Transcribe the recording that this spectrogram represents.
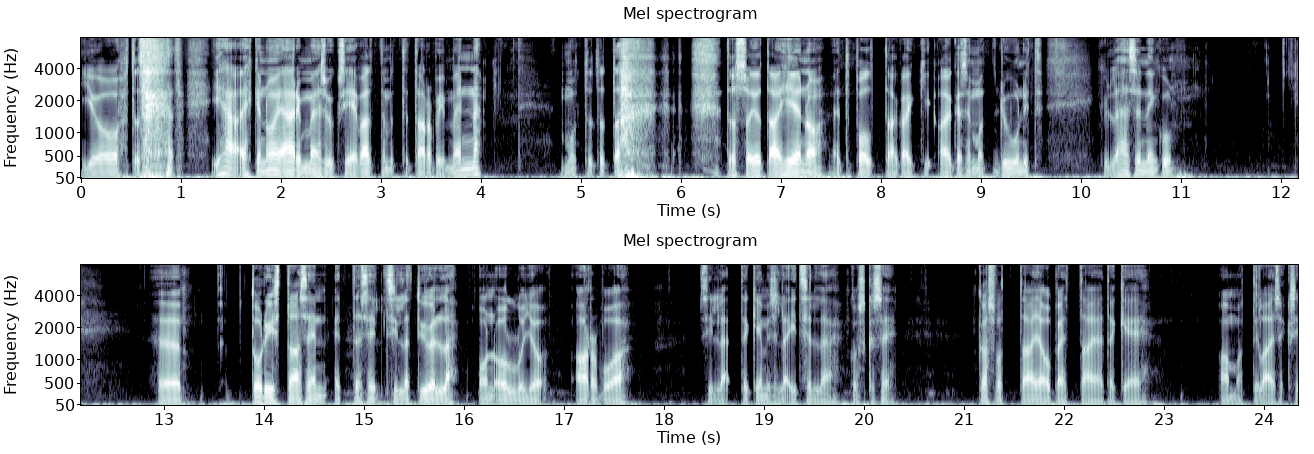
Joo, tota, ihan ehkä noin äärimmäisyyksiä ei välttämättä tarvi mennä, mutta tota, tuossa on jotain hienoa, että polttaa kaikki aikaisemmat duunit. Kyllähän se niin kuin, ö, todistaa sen, että se, sillä työllä on ollut jo arvoa sillä tekemisellä itsellään, koska se kasvattaa ja opettaa ja tekee ammattilaiseksi.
